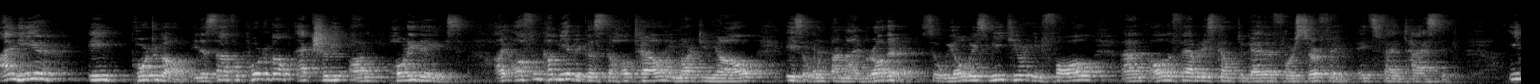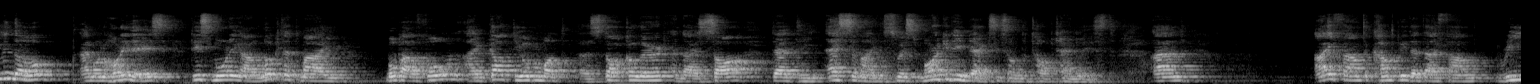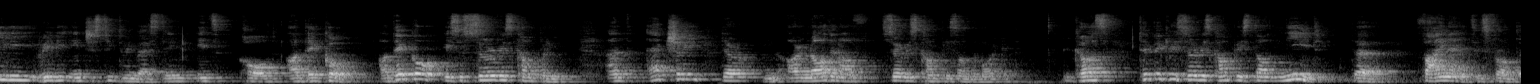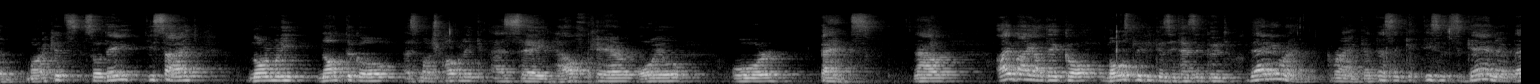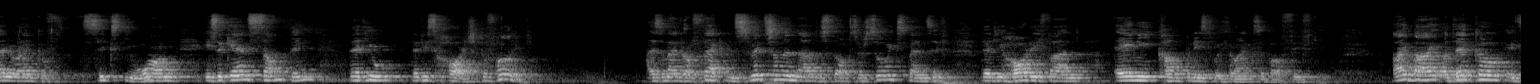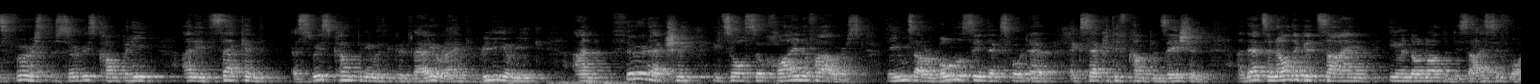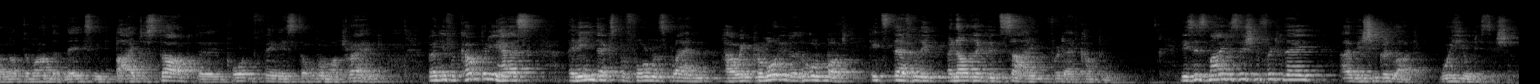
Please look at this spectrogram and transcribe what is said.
I'm here in Portugal, in the south of Portugal, actually on holidays. I often come here because the hotel in Martinhal is owned by my brother. So we always meet here in fall and all the families come together for surfing. It's fantastic. Even though I'm on holidays, this morning I looked at my mobile phone, I got the Obermatt uh, stock alert and I saw that the SMI, the Swiss Market Index, is on the top 10 list. And I found a company that I found really, really interesting to invest in. It's called Adecco. Adecco is a service company and actually there are not enough service companies on the market because typically service companies don't need the finances from the markets so they decide normally not to go as much public as say healthcare, oil or banks. Now I buy Adecco mostly because it has a good value rank, and this, this is again a value rank of 61 is again something that, you, that is hard to find. As a matter of fact, in Switzerland now the stocks are so expensive that you hardly find any companies with ranks above 50. I buy Adecco, it's first a service company, and it's second a Swiss company with a good value rank, really unique, and third actually, it's also client of ours. They use our bonus index for their executive compensation. And that's another good sign, even though not the decisive one, not the one that makes me buy the stock. The important thing is the Obermatt rank. But if a company has an index performance plan, how we promote it as Obermatt, it's definitely another good sign for that company. This is my decision for today. I wish you good luck with your decision.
